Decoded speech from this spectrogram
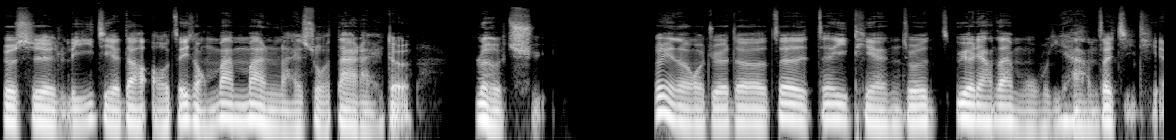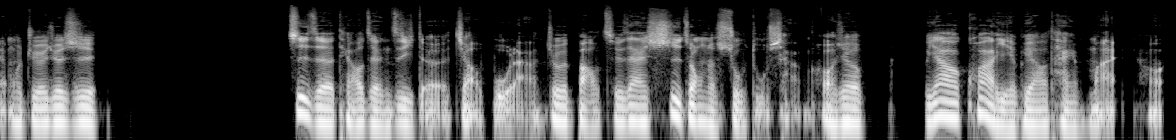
就是理解到哦，这种慢慢来所带来的乐趣。所以呢，我觉得这这一天就是月亮在母羊这几天，我觉得就是。试着调整自己的脚步啦，就保持在适中的速度上，哦，就不要快也不要太慢，哦。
